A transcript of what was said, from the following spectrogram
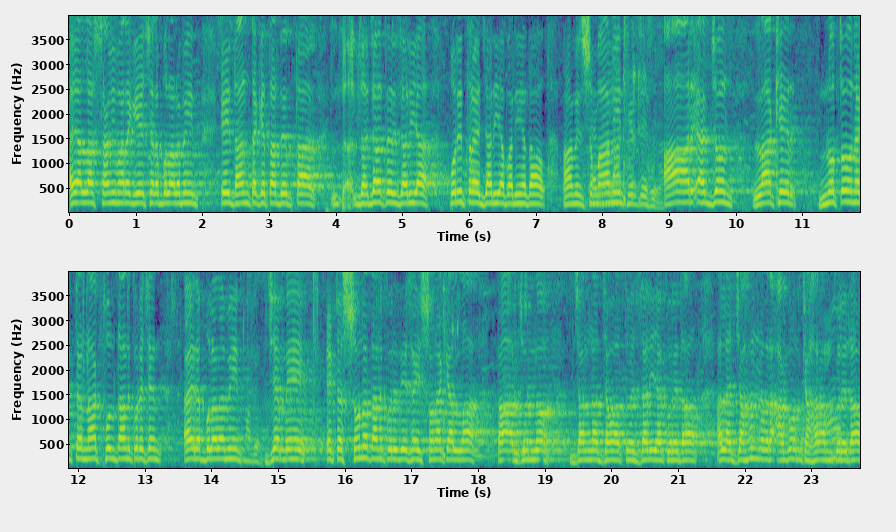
এই আল্লাহ স্বামী মারা গিয়েছে রাব্বুল আলমিন। এই দানটাকে তাদের তার নাজাতের জারিয়া পরিত্রায় জারিয়া বানিয়ে দাও। আমিন একজন আমিন। আর একজন লাখের নতুন একটা নাকফুল দান করেছেন। আয় রাব্বুল আলমিন যে মেয়ে একটা সোনা দান করে দিয়েছে এই সোনাকে আল্লাহ তার জন্য জান্নাত যাওয়া তো জারিয়া করে দাও। আল্লাহ জাহান্নামের আগুনকে হারাম করে দাও।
